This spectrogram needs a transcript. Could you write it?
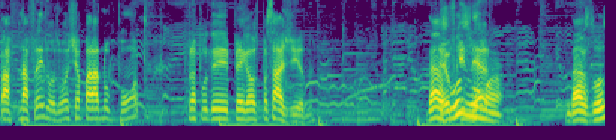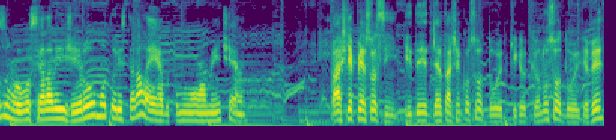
pra- na frente do ônibus. Tinha parado no ponto pra poder pegar os passageiros, né? Das Aí eu duas, uma. Das duas, uma. Ou você era ligeiro ou o motorista era lerdo, como normalmente é. né? Eu acho que ele pensou assim, e de- deve estar achando que eu sou doido, que, que eu não sou doido, quer ver?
